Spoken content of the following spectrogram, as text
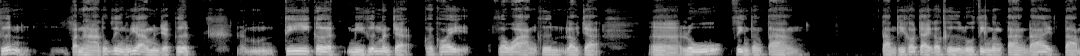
ขึ้น ปัญหาทุกสิ่งทุกอย่างมันจะเกิดที่เกิดมีขึ้นมันจะค่อยๆสว่างขึ้น เราจะ รู้สิ่งต่างๆ ตามที่เข้าใจก็คือรู้สิ่งต่างๆได้ตาม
